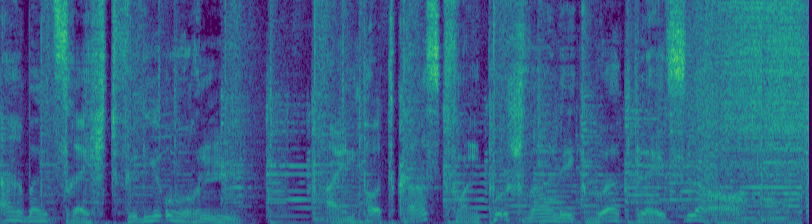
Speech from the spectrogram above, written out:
Arbeitsrecht für die Ohren. Ein Podcast von Pushwalig Workplace Law.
